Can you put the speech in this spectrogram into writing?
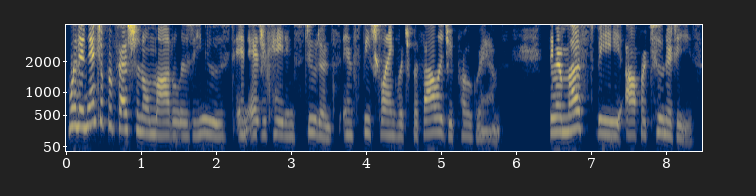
When an interprofessional model is used in educating students in speech language pathology programs, there must be opportunities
